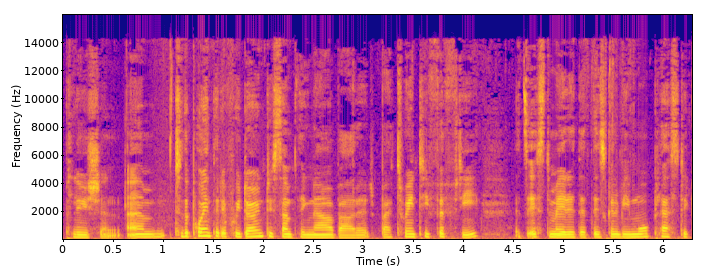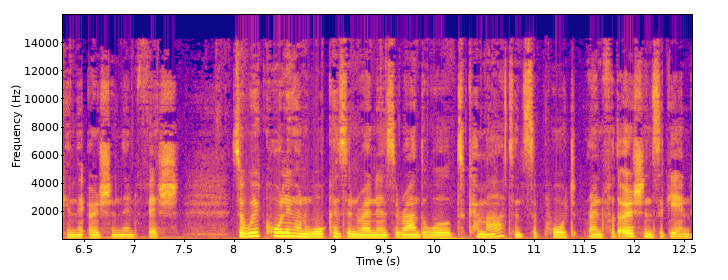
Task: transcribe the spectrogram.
pollution um, to the point that if we don't do something now about it, by 2050, it's estimated that there's going to be more plastic in the ocean than fish. So we're calling on walkers and runners around the world to come out and support Run for the Oceans again.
